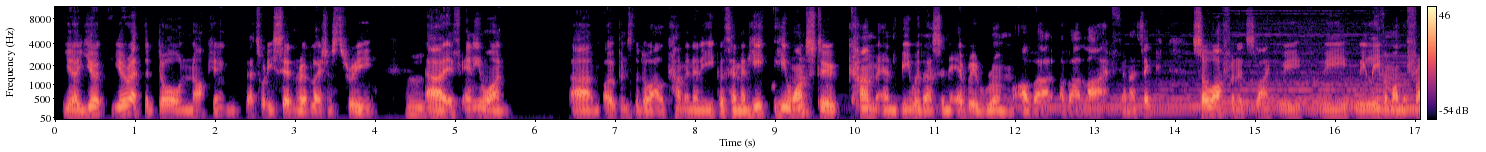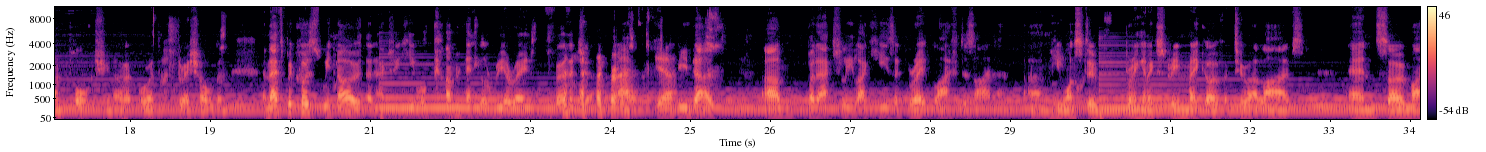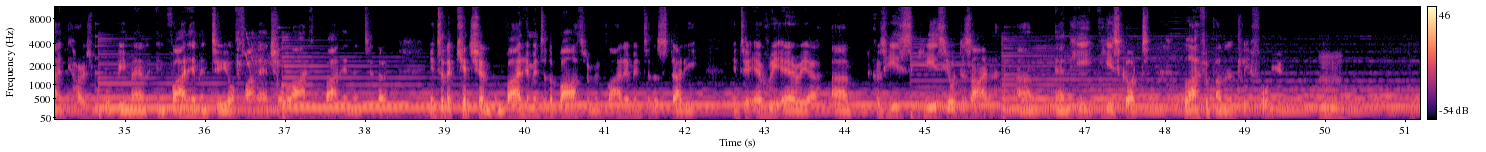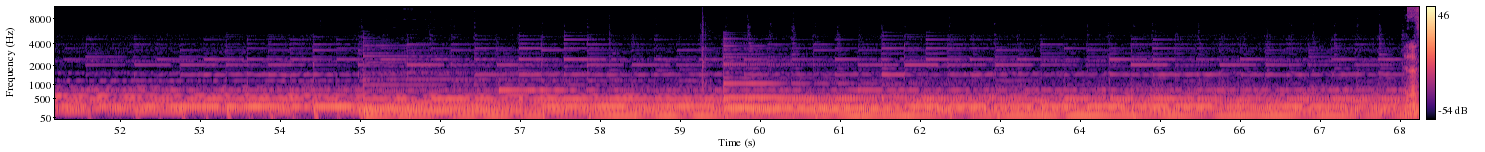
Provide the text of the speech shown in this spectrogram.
you know you're you're at the door knocking. That's what he said in revelations 3 mm. uh, if anyone um, opens the door, I'll come in and eat with him. And he he wants to come and be with us in every room of our of our life. And I think so often it's like we we we leave him on the front porch, you know, or at the threshold, and and that's because we know that actually he will come and he'll rearrange the furniture. right. Yeah. He does. Um, but actually, like he's a great life designer. Um, he wants to bring an extreme makeover to our lives and so my encouragement would be, man, invite him into your financial life, invite him into the into the kitchen, invite him into the bathroom, invite him into the study, into every area, um, because he's he's your designer, um, and he he's got life abundantly for you. Mm.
